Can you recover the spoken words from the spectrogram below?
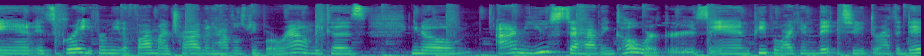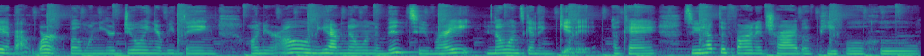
and it's great for me to find my tribe and have those people around because you know i'm used to having coworkers and people i can vent to throughout the day about work. But when you're doing everything on your own you have no one to vent to right? No one's gonna get it okay? So you have to find a tribe of people who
